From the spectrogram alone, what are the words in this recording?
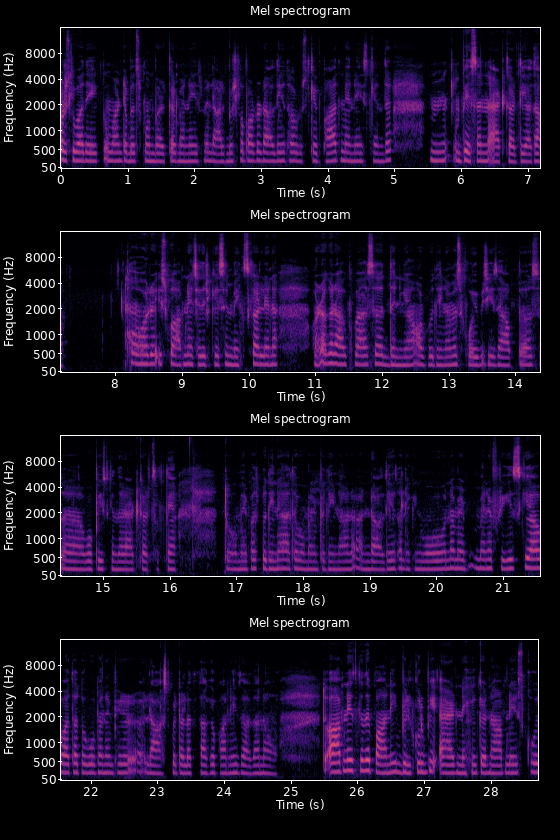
और उसके बाद एक, वन टेबल स्पून भरकर मैंने इसमें लाल मिर्च का पाउडर डाल दिया था और उसके बाद मैंने इसके अंदर बेसन ऐड कर दिया था। और इसको आपने अच्छे तरीके से मिक्स कर लेना। और अगर आपके पास धनिया और पुदीना में से कोई भी चीज़ है, आप बस वो भी इसके अंदर ऐड कर सकते हैं। तो मेरे पास पुदीना आया था, वो मैंने पुदीना डाल दिया था, लेकिन वो ना मैं, मैंने फ्रीज़ किया हुआ था तो वो मैंने फिर लास्ट पे डाला था, ताकि पानी ज़्यादा ना हो। तो आपने इसके अंदर पानी बिल्कुल भी ऐड नहीं करना, आपने इसको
